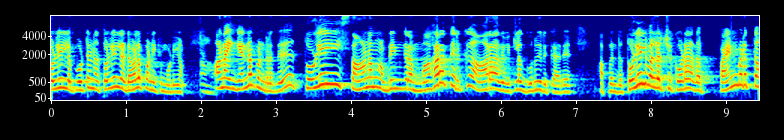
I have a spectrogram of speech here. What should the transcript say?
தொழிலில் போட்டு நான் தொழிலில் டெவலப் பண்ணிக்க முடியும். ஆனால் இங்கே என்ன பண்ணுறது தொழில் ஸ்தானம் அப்படிங்கிற மகரத்திற்கு ஆறாவது வீட்டில் குரு இருக்காரு. அப்போ இந்த தொழில் வளர்ச்சி கூட அதை பயன்படுத்த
